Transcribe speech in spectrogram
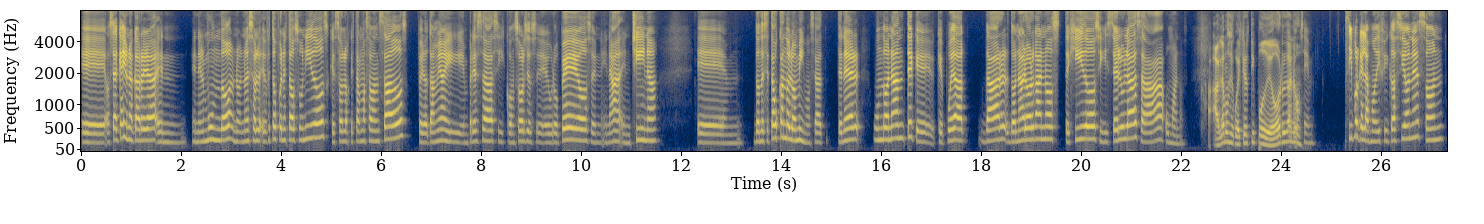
Eh, o sea que hay una carrera en, en el mundo, no, no es solo, esto fue en Estados Unidos, que son los que están más avanzados, pero también hay empresas y consorcios europeos, en, en China, eh, donde se está buscando lo mismo, o sea, tener un donante que, que pueda dar, donar órganos, tejidos y células a humanos. ¿Hablamos de cualquier tipo de órgano? Sí. Sí, porque las modificaciones son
